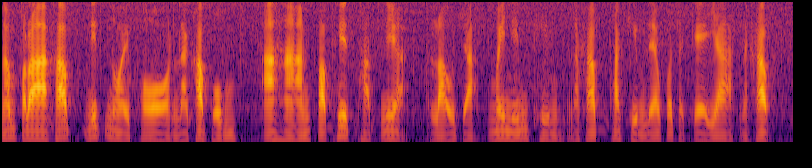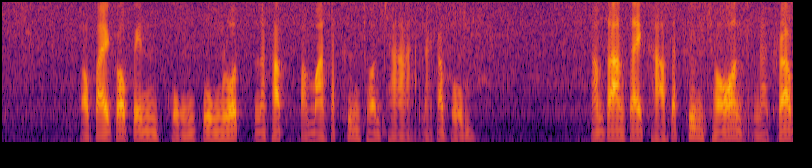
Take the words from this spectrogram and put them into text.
น้ำปลาครับนิดหน่อยพอนะครับ ผมอาหารประเภทผัดเนี่ยเราจะไม่เน้นเค็มนะครับ ถ้าเค็มแล้วก็จะแก้ยากนะครับ ต่อไปก็เป็นผงปรุงรสนะครับ ประมาณสักครึ่งช้อนชานะครับผม น้ำตาลทรายขาวสักครึ่งช้อนนะครับ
